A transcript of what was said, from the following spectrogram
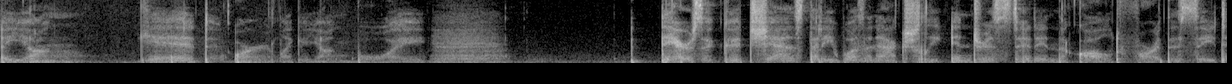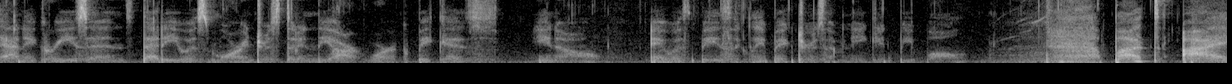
a young kid chance that he wasn't actually interested in the cult for the satanic reasons, that he was more interested in the artwork because, you know, it was basically pictures of naked people. But I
